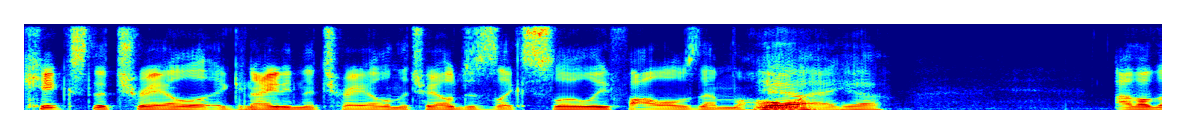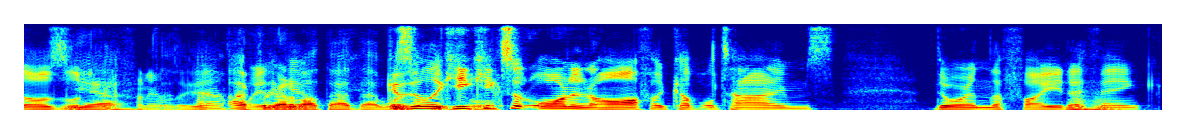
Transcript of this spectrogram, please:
kicks the trail, igniting the trail, and the trail just like slowly follows them the whole yeah, way. yeah, I thought that was looking yeah. funny. I was like, yeah, I forgot about that. That because like he cool. kicks it on and off a couple times during the fight, Mm-hmm. I think.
